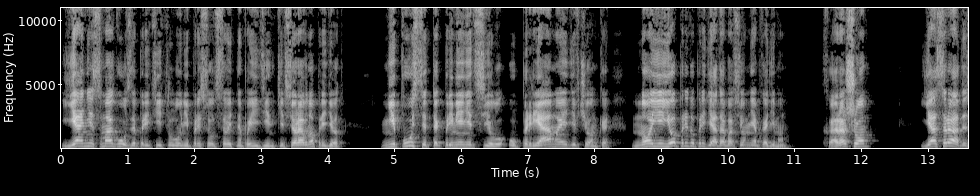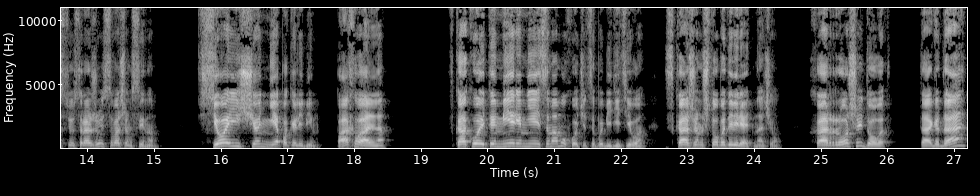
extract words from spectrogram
Я не смогу запретить Луне присутствовать на поединке, все равно придет. Не пустит, так применит силу, упрямая девчонка. Но ее предупредят обо всем необходимом. Хорошо. Я с радостью сражусь с вашим сыном. Все еще непоколебим. Похвально. В какой-то мере мне и самому хочется победить его. Скажем, чтобы доверять начал. Хороший довод. Тогда...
